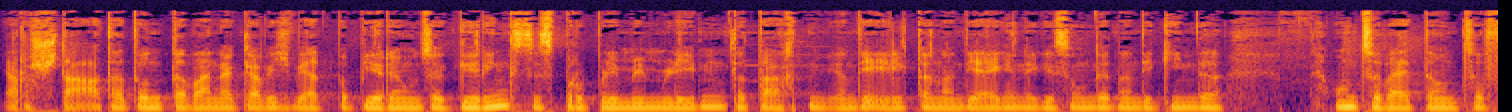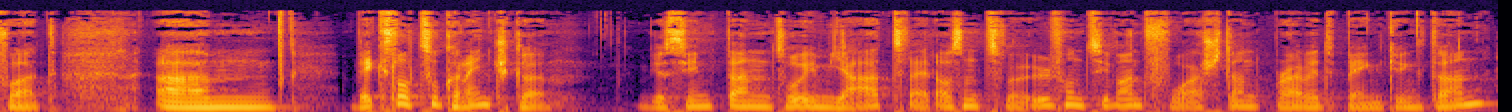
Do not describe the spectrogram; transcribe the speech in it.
erstarrt hat. Und da waren ja, glaube ich, Wertpapiere unser geringstes Problem im Leben. Da dachten wir an die Eltern, an die eigene Gesundheit, an die Kinder und so weiter und so fort. Ähm, Wechsel zu Krenschka. Wir sind dann so im Jahr 2012 und Sie waren Vorstand Private Banking dann.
